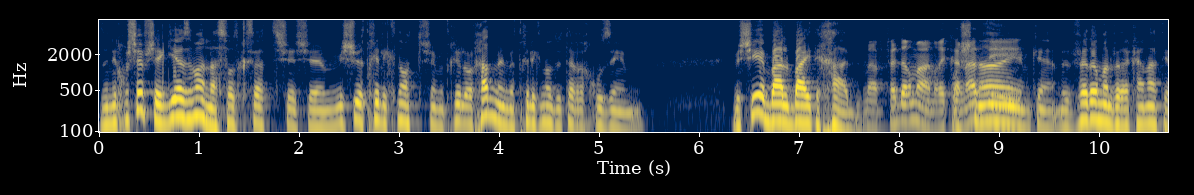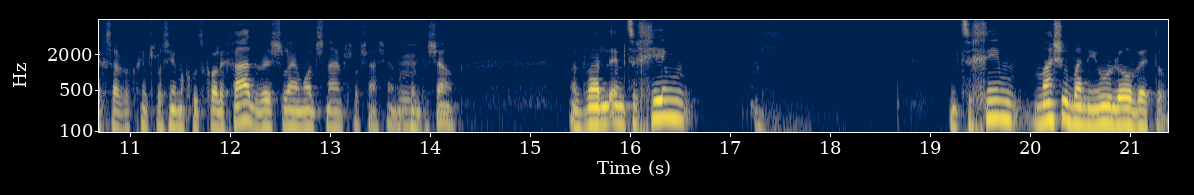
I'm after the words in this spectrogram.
אז אני חושב שהגיע הזמן לעשות קצת, ש, שמישהו יתחיל לקנות, שהם יתחילו, אחד מהם יתחיל לקנות יותר אחוזים. ושיהיה בעל בית אחד. מהפדרמן, או רקנטי. שניים, כן. פדרמן ורקנטי עכשיו לוקחים 30 אחוז כל אחד, ויש להם עוד שניים, שלושה שהם לוקחים Mm. את השאר. אבל הם צריכים... הם צריכים, משהו בניהול לא עובד טוב,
